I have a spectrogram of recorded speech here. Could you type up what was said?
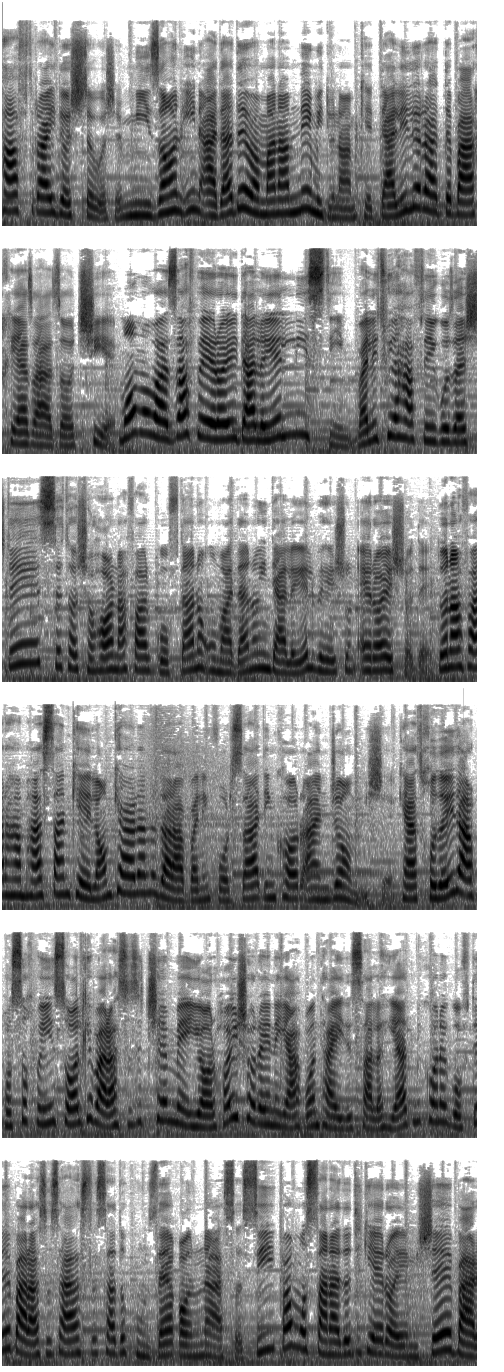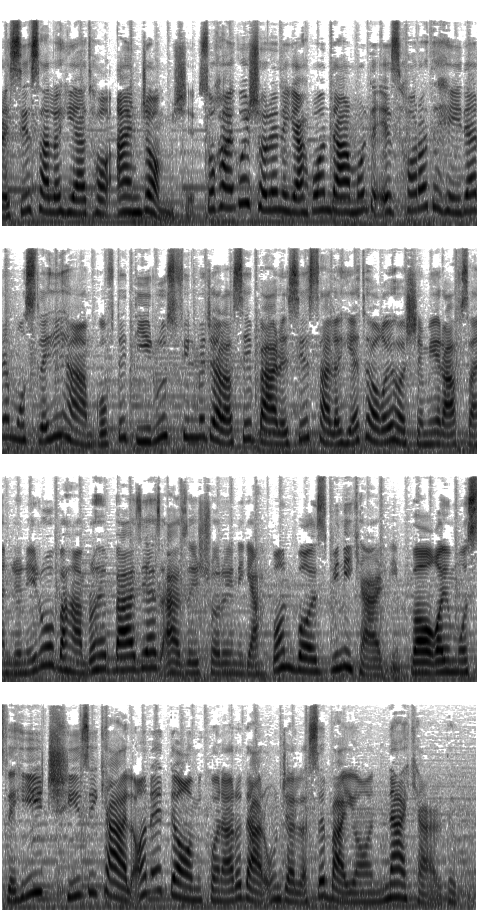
هفت رأی داشته باشه. میزان این عدده و منم نمی‌دونم که دلیل رد برخی از اعضا چیه. ما موظف به ارائه دلایل نیستیم ولی توی هفته گذشته سه تا چهار نفر گفتن و اومدن و این دلایل بهشون ارائه شده. دو نفر هم هستن که اعلام کردن و در اولین فرصت این کار انجام میشه. کت خدایی در پاسخ به این سوال که بر اساس چه معیارهایی شورای نگهبان تایید صلاحیت می‌کنه گفته بر اساس اصل 115 قانون اساسی و مستنداتی که ارائه میشه بررسی صلاحیت ها انجام میشه. سخنگوی شورای نگهبان در مورد اظهارات حیدر مصلحی هم گفته دیروز فیلم جلسه بررسی صلاحیت آقای هاشمی رفسنجانی رو به همراه بعضی از اعضای شورای نگهبان بازبینی کردیم و آقای مصلحی چیزی که الان ادعا می‌کنه رو در اون جلسه بیان نکرده بود.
